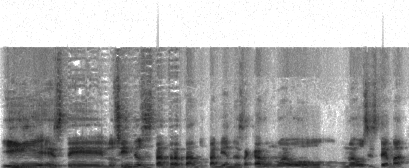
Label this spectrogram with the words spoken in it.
Y este, los indios están tratando también de sacar un nuevo, un nuevo sistema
